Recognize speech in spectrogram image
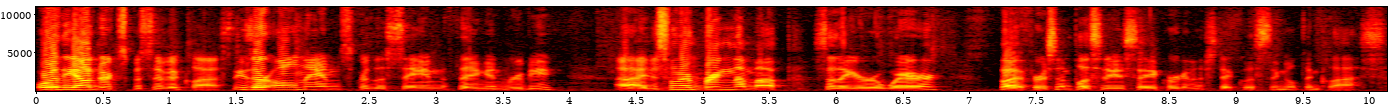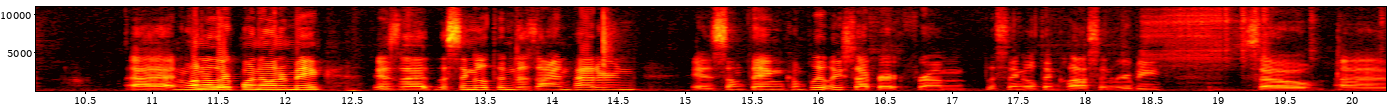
or the object-specific class. These are all names for the same thing in Ruby. Uh, I just want to bring them up so that you're aware but for simplicity's sake, we're going to stick with singleton class. Uh, and one other point I want to make is that the singleton design pattern is something completely separate from the singleton class in Ruby. So uh,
